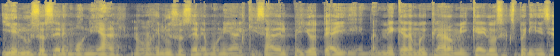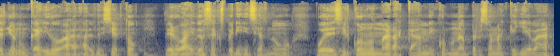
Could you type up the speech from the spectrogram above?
y el uso ceremonial, ¿no? El uso ceremonial quizá del peyote. Ahí me queda muy claro a mí que hay dos experiencias. Yo nunca he ido al desierto, pero hay dos experiencias, ¿no? Puedes ir con un maracame, con una persona que lleva,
